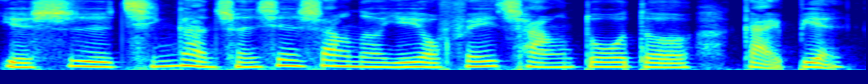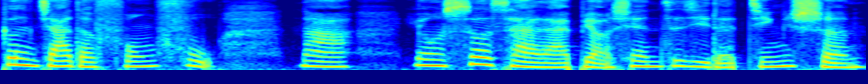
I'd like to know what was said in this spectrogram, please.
也是情感呈现上呢，也有非常多的改变，更加的丰富。那用色彩来表现自己的精神，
